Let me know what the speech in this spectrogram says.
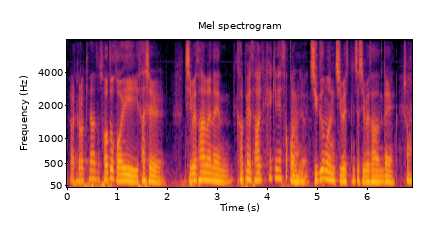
아 그렇긴 하죠. 저도 거의 사실 집에서 하면은 카페에서 하- 하긴 했었거든요. 음. 지금은 집에 진짜 집에서 하는데 그렇죠.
